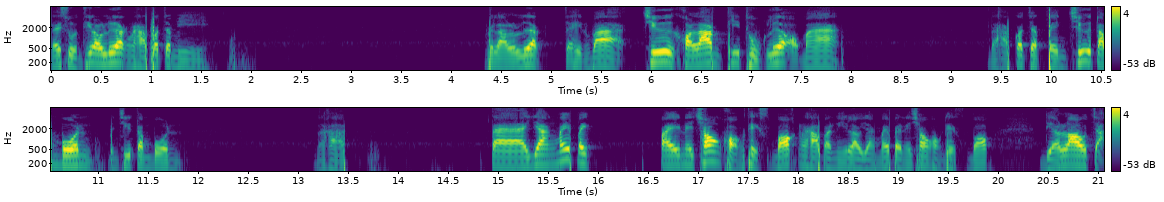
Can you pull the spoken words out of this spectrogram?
ในส่วนที่เราเลือกนะครับ ก็จะมี เวลาเราเลือกจะเห็นว่าชื่อคอลัมน์ที่ถูกเลือกออกมานะครับ ก็จะเป็นชื่อตำบลเป็นชื่อตำบลนะครับ แต่ยังไม่ไปไปในช่องของ text box นะครับ อันนี้เรายังไม่ไปในช่องของ text box เดี๋ยวเราจะ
